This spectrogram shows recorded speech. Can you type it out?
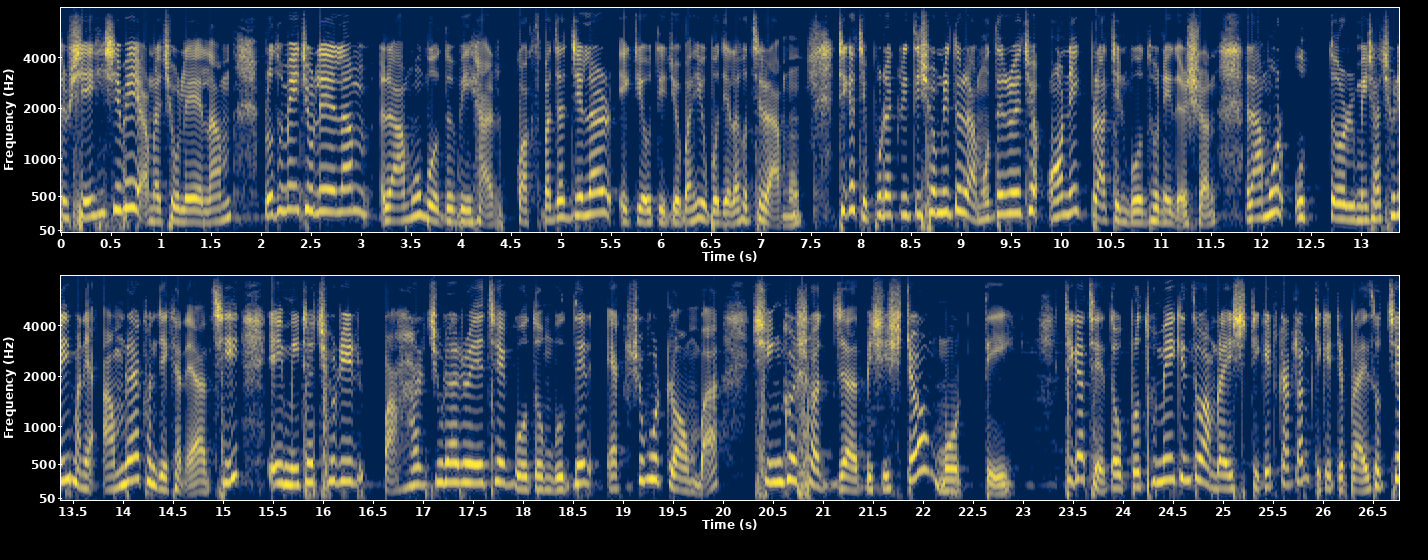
তো সেই হিসেবেই আমরা চলে এলাম। প্রথমেই চলে এলাম রামু বৌদ্ধবিহার কক্সবাজার জেলার একটি ঐতিহ্যবাহী উপজেলা হচ্ছে রামু। ঠিক আছে পুরাকৃতি সমৃদ্ধ রামুতে রয়েছে অনেক প্রাচীন বৌদ্ধ নিদর্শন। রামুর উত্তর মিঠাছড়ি মানে আমরা এখন যেখানে আছি, এই মিঠাছড়ির পাহাড় চূড়া রয়েছে গৌতম বুদ্ধের একশো ফুট লম্বা সিংহসজ্জা বিশিষ্ট মূর্তি। ঠিক আছে? তো প্রথমেই কিন্তু আমরা এই টিকিট কাটলাম। টিকিটের প্রাইস হচ্ছে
